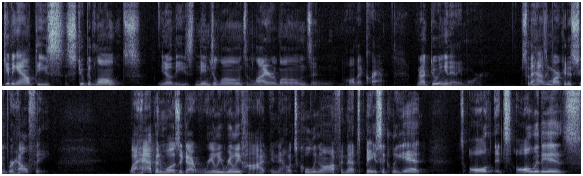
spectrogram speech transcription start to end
giving out these stupid loans. You know, these ninja loans and liar loans and all that crap. We're not doing it anymore. So the housing market is super healthy. What happened was it got really, really hot and now it's cooling off. And that's basically it. It's all it's all it is.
